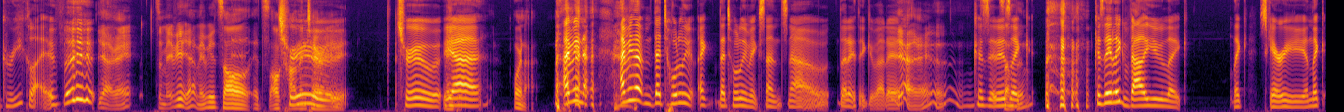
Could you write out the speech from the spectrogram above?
Greek life? yeah, right. So maybe yeah, maybe it's all it's all commentary True. Maybe. Yeah. or not. I mean, I mean that that totally like that totally makes sense now that I think about it. Yeah, right. Because it is like because they like value like like scary and like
